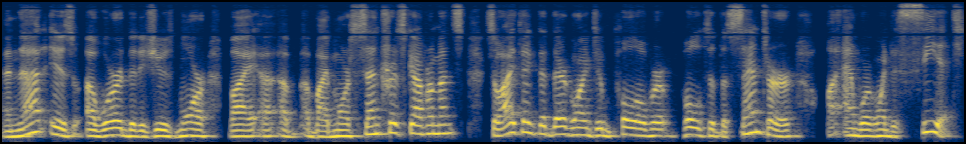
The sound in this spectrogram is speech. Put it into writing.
and that is a word that is used more by uh, uh by more centrist governments. So i think that they're going to pull over, pull to the center, uh, and we're going to see it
